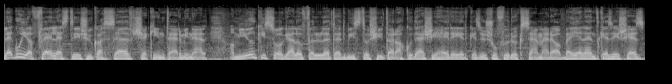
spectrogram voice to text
Legújabb fejlesztésük a Self-Check-in terminál, ami önkiszolgáló felületet biztosít a rakodási helyre érkező sofőrök számára a bejelentkezéshez,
